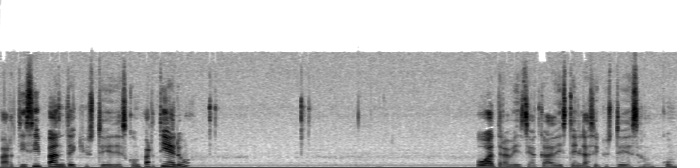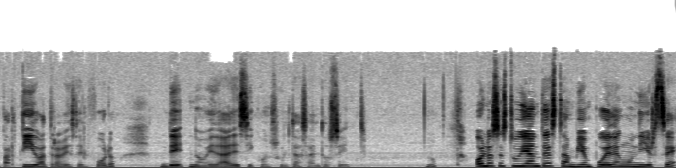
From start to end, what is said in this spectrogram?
participante que ustedes compartieron o a través de acá de este enlace que ustedes han compartido a través del foro de novedades y consultas al docente. O los estudiantes también pueden unirse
